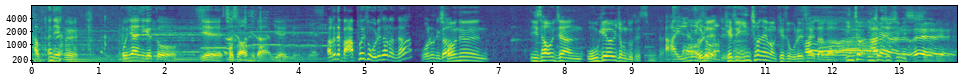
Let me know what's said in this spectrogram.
아버님 네. 본의 아니게 또 예 죄송합니다. 예 예. 아, 근데 마포에서 오래 살았나? 원훈이가? 저는 이사 온 지 한 5개월 정도 됐습니다. 아, 일로 원래 있었는지. 계속 인천에만 계속 오래 살다가 인천 인천 출신이시죠. 네.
